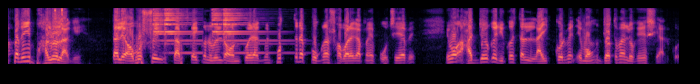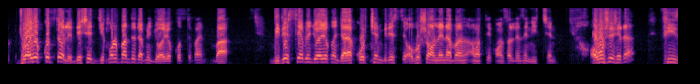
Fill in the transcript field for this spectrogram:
আপনাদের যদি ভালো লাগে, তাহলে অবশ্যই সাবস্ক্রাইব করে নোবেলটা অন করে রাখবেন। প্রত্যেকটা প্রোগ্রাম সবার আগে আপনাকে পৌঁছে যাবে। এবং হাত জোর করে রিকোয়েস্ট তাহলে লাইক করবেন এবং যত মানে লোকেকে শেয়ার করবেন। যোগাযোগ করতে হলে দেশের যে কোনো প্রান্তে আপনি যোগাযোগ করতে পারেন বা বিদেশ থেকে আপনি যোগাযোগ করেন। যারা করছেন বিদেশ থেকে, অবশ্যই অনলাইনে আপনার আমার থেকে কনসালটেন্সি নিচ্ছেন। অবশ্যই সেটা ফিস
